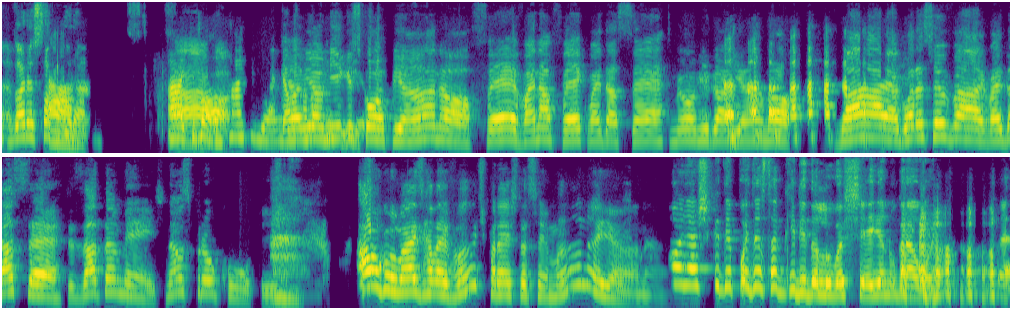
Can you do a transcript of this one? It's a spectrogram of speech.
Agora é só ah. curar. Ai, que bom, ai, que bom. Aquela minha amiga escorpiana, ó, fé, vai na fé que vai dar certo. Meu amigo Ariano, ó, vai, agora você vai, vai dar certo, exatamente. Não se preocupe. Algo mais relevante para esta semana, Iana? Olha, acho que depois dessa querida lua cheia no grau 8, né,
